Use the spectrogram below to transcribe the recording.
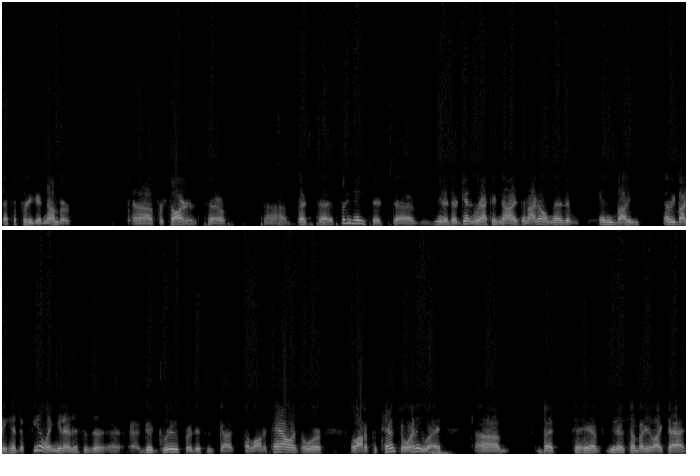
that's a pretty good number uh, for starters. So uh, but uh, it's pretty neat that uh, you know they're getting recognized, and I don't know that anybody, everybody had the feeling, you know, this is a, a good group, or this has got a lot of talent, or a lot of potential anyway. Um, but to have you know somebody like that,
